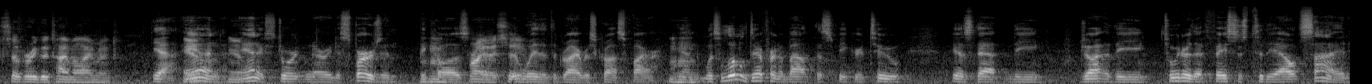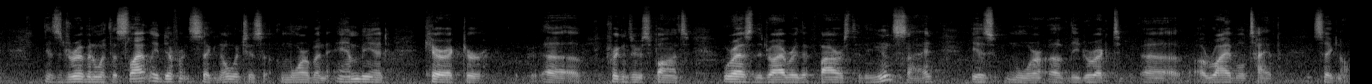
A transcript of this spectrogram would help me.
So, very good time alignment. Yeah, Yeah, and yeah. and extraordinary dispersion because Right, I see. the way that the drivers cross fire. And what's a little different about the speaker too is that the the tweeter that faces to the outside is driven with a slightly different signal, which is more of an ambient character uh, frequency response, whereas the driver that fires to the inside is more of the direct uh, arrival type signal.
